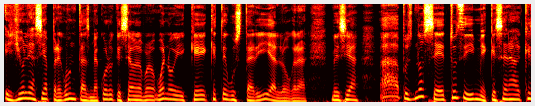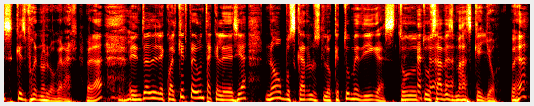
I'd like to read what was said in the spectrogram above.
y yo le hacía preguntas, me acuerdo que decía, bueno, ¿y qué, te gustaría lograr? Me decía, ah, pues no sé, tú dime, ¿qué será, qué es, qué es bueno lograr? ¿Verdad? Entonces, cualquier pregunta que le decía, no, buscar lo que tú me digas, tú, tú sabes más que yo. ¿verdad?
